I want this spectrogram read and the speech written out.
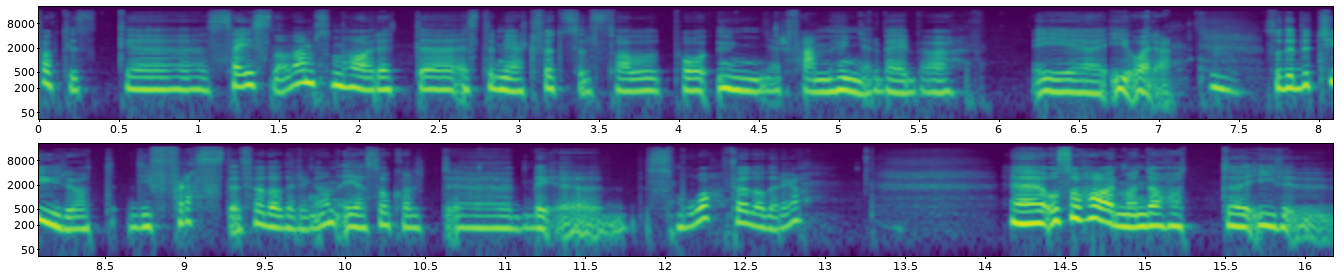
faktisk eh, 16 av dem som har et eh, estimert fødselstall på under 500 babyer i, i året. Så det betyr jo at de fleste fødeavdelingene er såkalt eh, be, eh, små fødeavdelinger. Eh, og så har man da hatt eh, i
